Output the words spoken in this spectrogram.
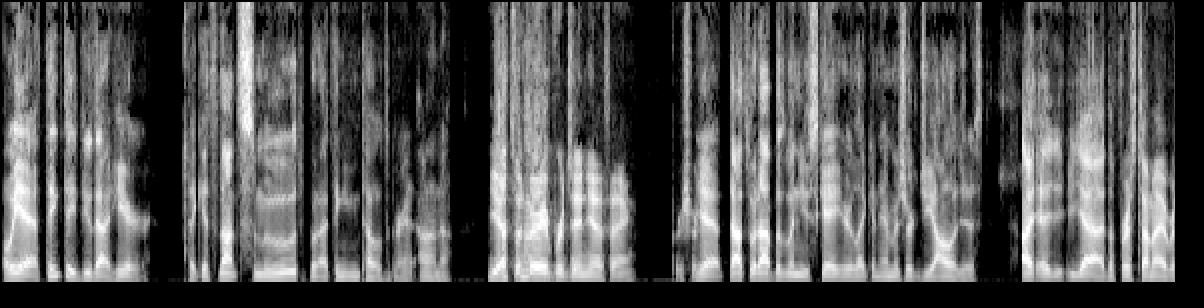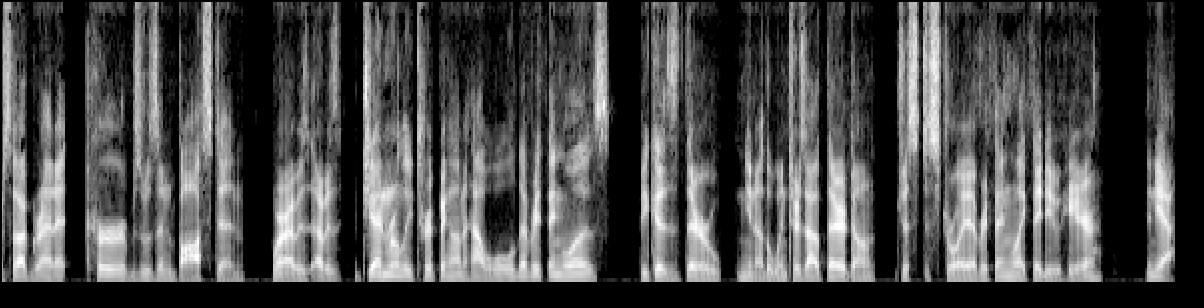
Oh yeah, I think they do that here. Like it's not smooth, but I think you can tell it's granite. I don't know. Yeah, it's a very happens- Virginia thing, for sure. Yeah, that's what happens when you skate. You're like an amateur geologist. I, I yeah, the first time I ever saw granite curbs was in Boston, where I was I was generally tripping on how old everything was because they're you know the winters out there don't just destroy everything like they do here. And yeah,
